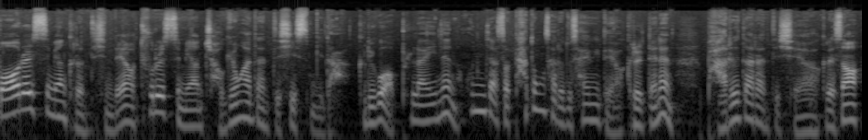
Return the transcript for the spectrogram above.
For를 쓰면 그런 뜻인데요. to를 쓰면 적용하다는 뜻이 있습니다. 그리고 apply는 혼자서 타동사로도 사용이 돼요. 그럴 때는 바르다라는 뜻이에요. 그래서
